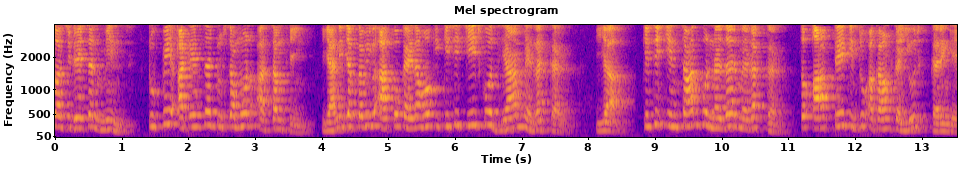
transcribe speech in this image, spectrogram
consideration means to pay attention to someone something यानी जब कभी भी आपको कहना हो कि किसी चीज़ को ध्यान में रखकर या किसी इंसान को नज़र में रखकर तो आप टेक इंटू अकाउंट का यूज़ करेंगे।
